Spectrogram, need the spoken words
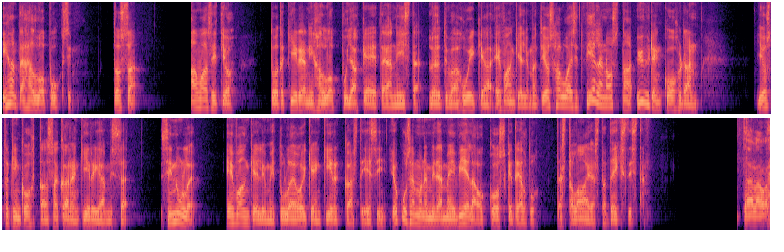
ihan tähän lopuksi. Tuossa avasit jo tuota kirjan ihan loppujakeita ja niistä löytyvää huikeaa evankeliumia. Jos haluaisit vielä nostaa yhden kohdan jostakin kohtaa Sakaren kirjaa, missä sinulle evankeliumi tulee oikein kirkkaasti esiin. Joku semmoinen, mitä me ei vielä ole kosketeltu tästä laajasta tekstistä. Täällä on,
